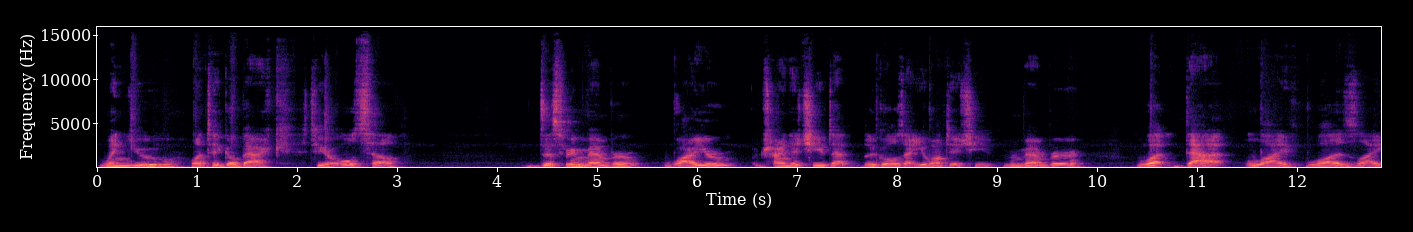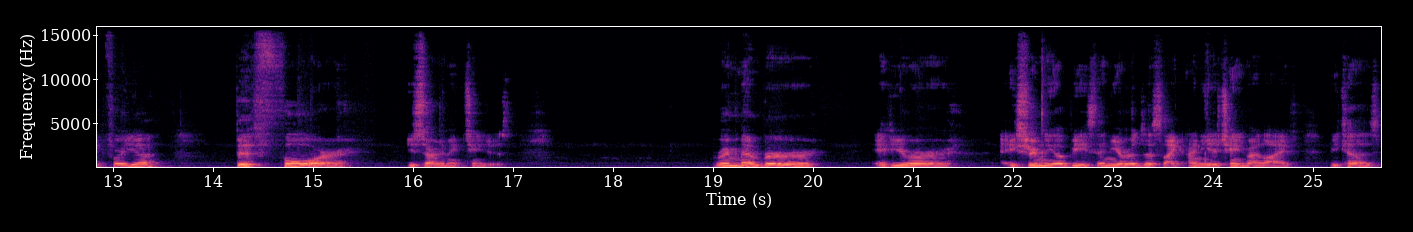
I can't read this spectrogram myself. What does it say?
when you want to go back to your old self, just remember why you're trying to achieve that the goals that you want to achieve. Remember what that life was like for you before you started to make changes. Remember if you're extremely obese and you're just like, I need to change my life because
